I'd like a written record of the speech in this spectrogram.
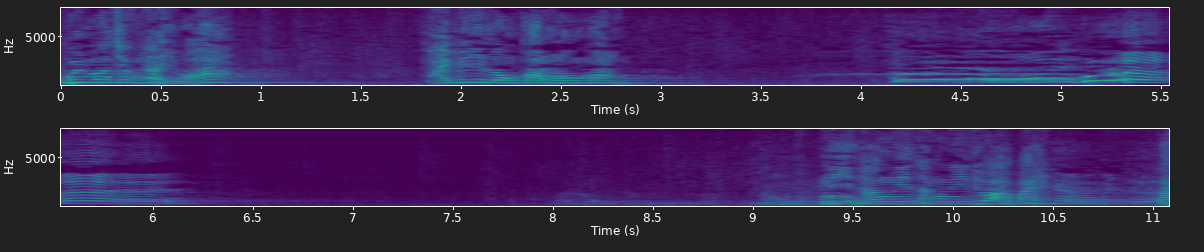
อุ้ยมาจากไหนวะ ไปพี่ลงก่อนลงก่อนนี่ทางนี้ทางนี้ดีกว่าไป ไป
